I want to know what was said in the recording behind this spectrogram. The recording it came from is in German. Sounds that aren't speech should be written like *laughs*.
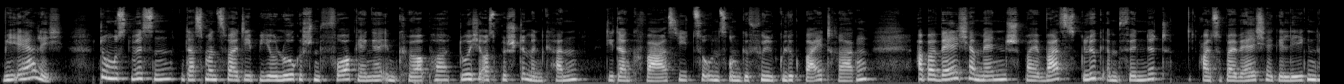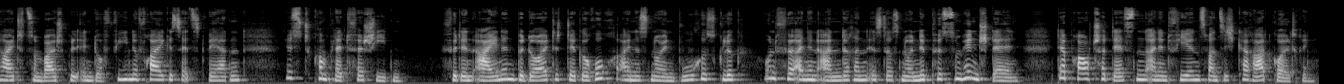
Wie ehrlich. Du musst wissen, dass man zwar die biologischen Vorgänge im Körper durchaus bestimmen kann, die dann quasi zu unserem Gefühl Glück beitragen, aber welcher Mensch bei was Glück empfindet, also bei welcher Gelegenheit zum Beispiel Endorphine freigesetzt werden, ist komplett verschieden. Für den einen bedeutet der Geruch eines neuen Buches Glück und für einen anderen ist das nur Nippes zum Hinstellen. Der braucht stattdessen einen 24 Karat Goldring.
